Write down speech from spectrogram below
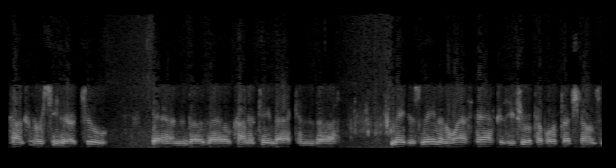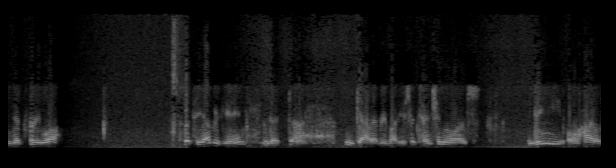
controversy there too, and uh, that O'Connor came back and uh, made his name in the last half because he threw a couple of touchdowns and did pretty well. But the other game that uh, got everybody's attention was the Ohio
